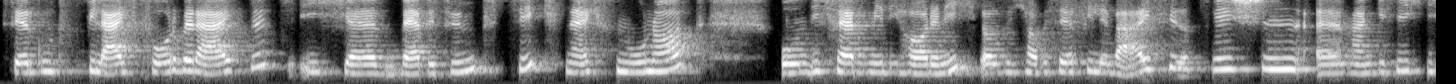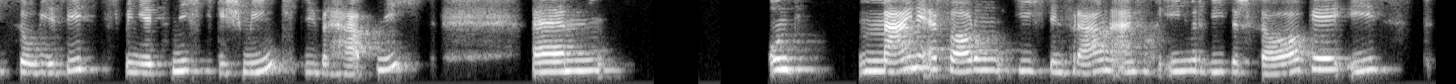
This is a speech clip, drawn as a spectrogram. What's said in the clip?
sehr gut vielleicht vorbereitet. Ich äh, werde 50 nächsten Monat. Und ich färbe mir die Haare nicht, also ich habe sehr viele Weiße dazwischen. Äh, mein Gesicht ist so, wie es ist. Ich bin jetzt nicht geschminkt, überhaupt nicht. Ähm, und meine Erfahrung, die ich den Frauen einfach immer wieder sage, ist,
